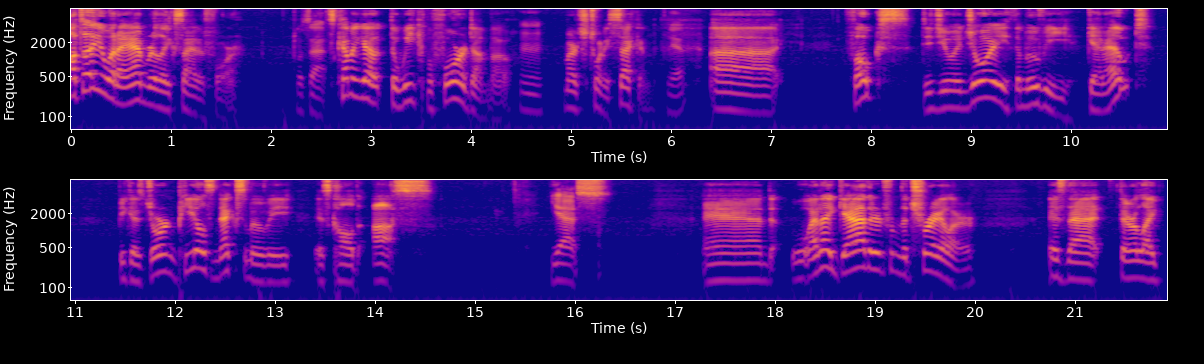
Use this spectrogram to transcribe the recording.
I'll tell you what I am really excited for. What's that? It's coming out the week before Dumbo, Hmm. March 22nd. Yeah. Uh, folks, did you enjoy the movie Get Out? Because Jordan Peele's next movie is called Us. Yes. And what I gathered from the trailer is that they're like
